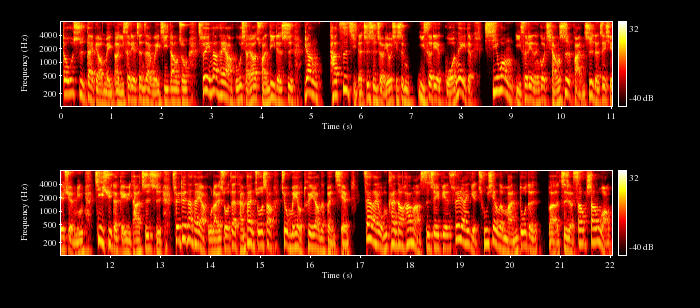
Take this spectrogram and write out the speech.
都是代表美呃以色列正在危机当中。所以纳坦雅胡想要传递的是，让他自己的支持者，尤其是以色列国内的，希望以色列能够强。强势反制的这些选民继续的给予他支持，所以对纳塔雅胡来说，在谈判桌上就没有退让的本钱。再来，我们看到哈马斯这边虽然也出现了蛮多的呃这个伤伤亡，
